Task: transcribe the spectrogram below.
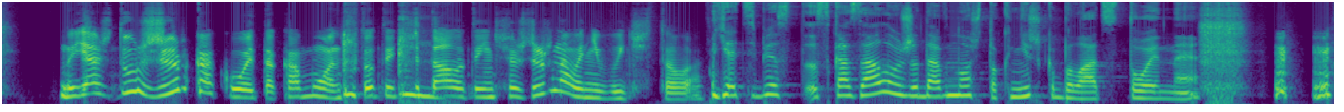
Ну я жду жир какой-то, come on, что ты читала, ты ничего жирного не вычитала? Я тебе сказала уже давно, что книжка была отстойная.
